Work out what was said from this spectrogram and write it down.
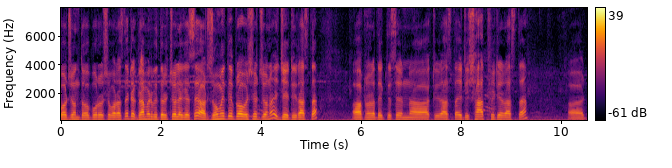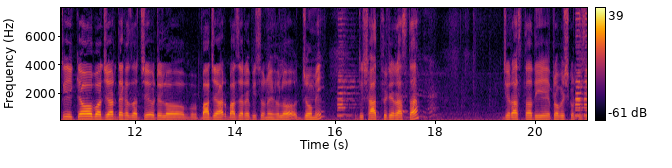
পর্যন্ত পৌরসভা রাস্তা, এটা গ্রামের ভিতরে চলে গেছে। আর জমিতে প্রবেশের জন্য যে এটি রাস্তা, আপনারা দেখতেছেন একটি রাস্তা, এটি সাত ফিটের রাস্তা। এটি কেওয়া বাজার দেখা যাচ্ছে, ওটা হলো বাজার। বাজারের পিছনে হলো জমি, এটি সাত ফিটের রাস্তা। যে রাস্তা দিয়ে প্রবেশ করতেছি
